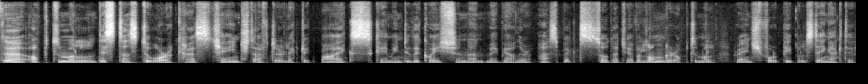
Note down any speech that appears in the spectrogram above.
the optimal distance to work has changed after electric bikes came into the equation and maybe other aspects so that you have a longer optimal range for people staying active?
